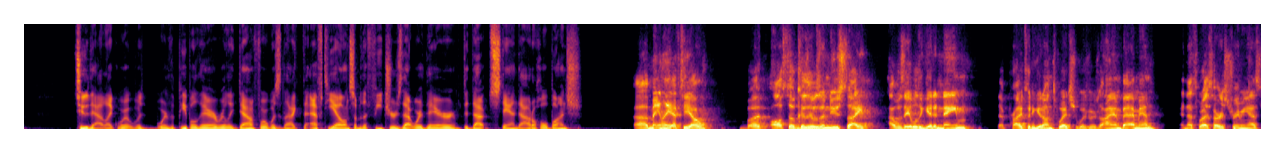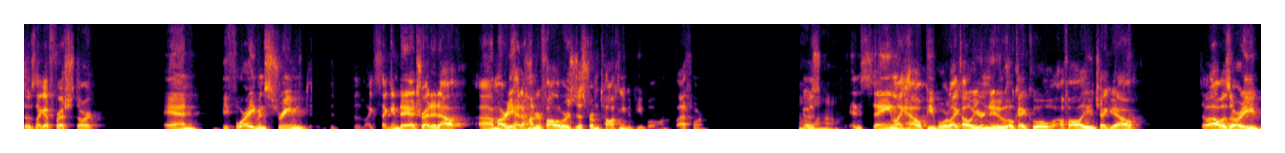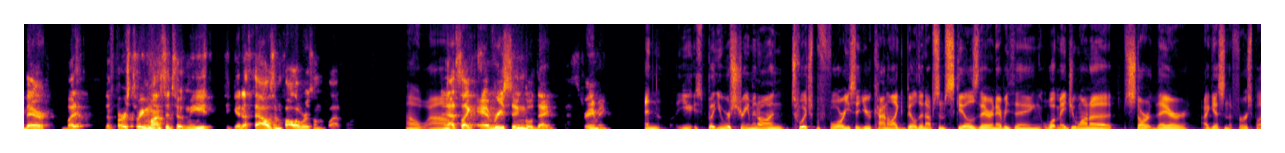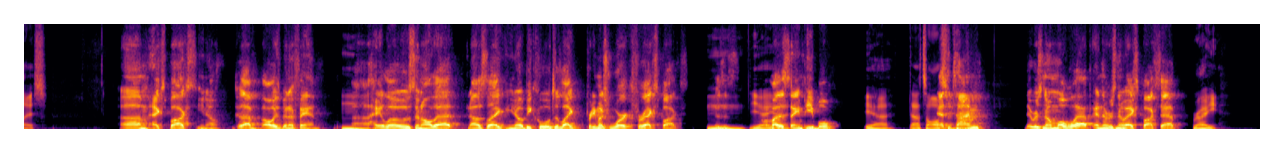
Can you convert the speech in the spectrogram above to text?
to that? Like were were the people there really down for it? Was like the FTL and some of the features that were there, did that stand out a whole bunch? Uh, mainly FTL, but also because mm-hmm. it was a new site, I was able to get a name that probably couldn't get on Twitch, which was I am Batman, and that's what I started streaming as. So it's like a fresh start. And before I even streamed, the, like second day I tried it out, um, I already had hundred followers just from talking to people on the platform. It oh, was wow. insane, like how people were like, "Oh, you're new? Okay, cool. I'll follow you, check you out." So I was already there. But the first three months, it took me to get a thousand followers on the platform. Oh wow! And that's like every single day streaming. And you, but you were streaming on Twitch before. You said you're kind of like building up some skills there and everything. What made you want to start there? I guess in the first place. Um, Xbox, you know, because I've always been a fan. Mm. Uh, Halos and all that, and I was like, you know, it'd be cool to like pretty much work for Xbox because mm, it's yeah, by yeah. the same people. Yeah, that's awesome. At the time, man. there was no mobile app and there was no Xbox app. Right.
